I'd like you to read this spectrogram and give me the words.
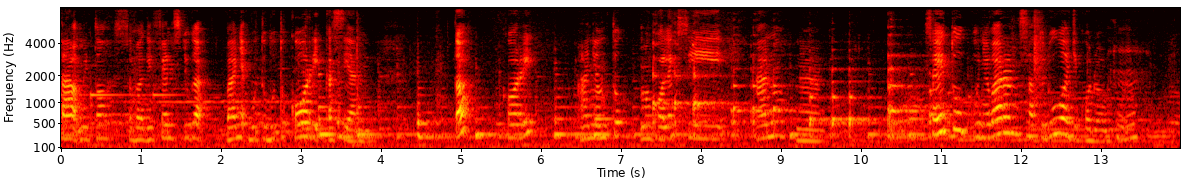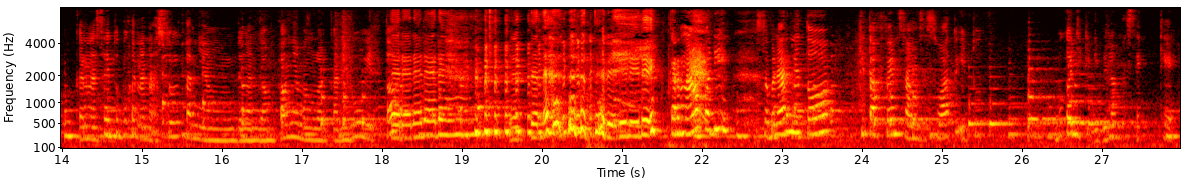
tahu nih toh sebagai fans juga banyak butuh-butuh kori kasihan. Toh kori hanya untuk mengkoleksi anu nah saya itu punya barang satu dua jikodong karena saya itu bukan anak sultan yang dengan gampangnya mengeluarkan duit toh. Karena apa di sebenarnya toh kita fans sama sesuatu itu bukan jika dibilang seke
